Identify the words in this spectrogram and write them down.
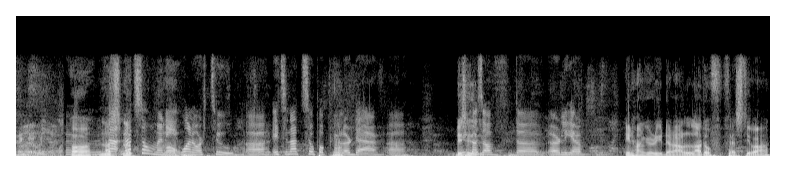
Hungary? Uh, not, Not, not so many, no. one or two. Uh, it's not so popular there uh, This because is of the earlier. in Hungary there are a lot of festival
